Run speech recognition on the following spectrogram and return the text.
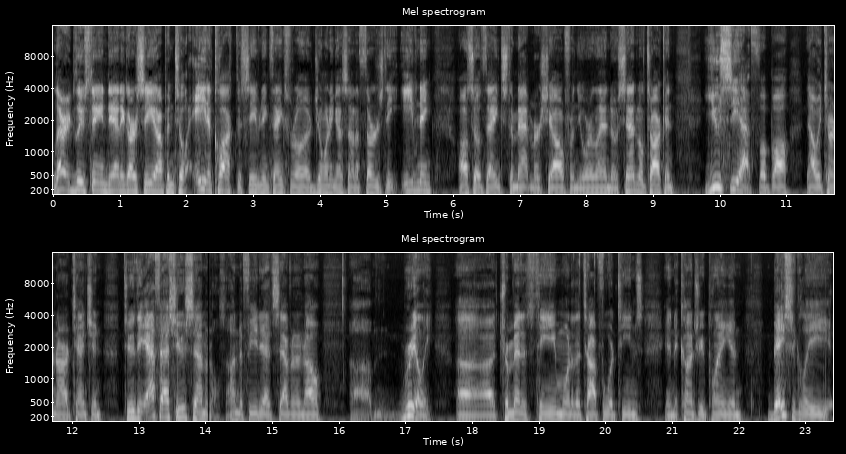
Larry Blustein, Danny Garcia, up until 8 o'clock this evening. Thanks for uh, joining us on a Thursday evening. Also, thanks to Matt Murschel from the Orlando Sentinel talking UCF football. Now we turn our attention to the FSU Seminoles, undefeated at 7 0. Um, really uh, tremendous team, one of the top four teams in the country, playing in basically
